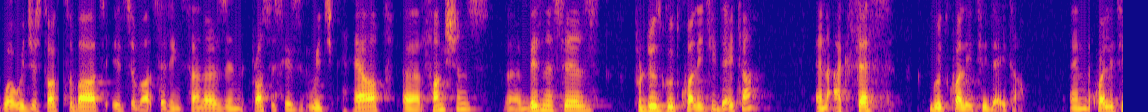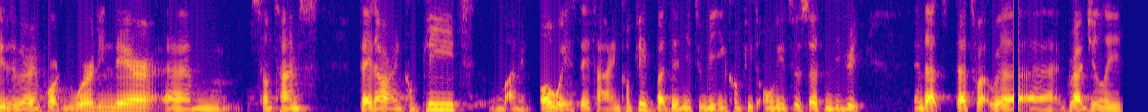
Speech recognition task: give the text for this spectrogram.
what we just talked about. It's about setting standards and processes which help uh, functions, uh, businesses produce good quality data and access good quality data. And quality is a very important word in there. Um, sometimes data are incomplete. I mean, always data are incomplete, but they need to be incomplete only to a certain degree and that's that's what we're uh, gradually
